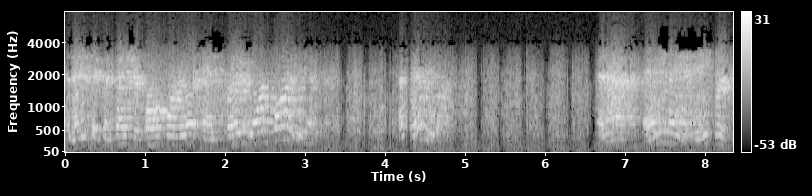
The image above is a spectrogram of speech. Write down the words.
And then he said, confess your fault one another and pray one for the other. That's everybody. And now, any man, any person,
